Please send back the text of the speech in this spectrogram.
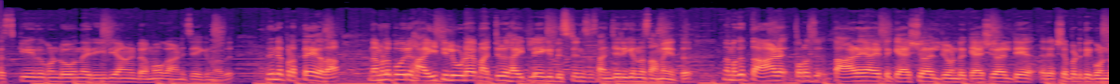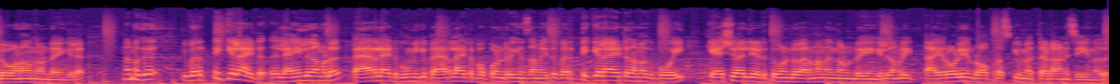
റെസ്ക്യൂ ചെയ്ത് കൊണ്ടുപോകുന്ന രീതിയാണ് ഡെമോ കാണിച്ചേക്കുന്നത്. ഇതിന്റെ പ്രത്യേകത നമ്മളിപ്പോൾ ഒരു ഹൈറ്റിലൂടെ മറ്റൊരു ഹൈറ്റിലേക്ക് ഡിസ്റ്റൻസ് സഞ്ചരിക്കുന്ന സമയത്ത് നമുക്ക് താഴെ കുറച്ച് താഴെയായിട്ട് കാഷ്വാലിറ്റി ഉണ്ട് കാഷ്വാലിറ്റിയെ രക്ഷപ്പെടുത്തി കൊണ്ടുപോകണമെന്നുണ്ടെങ്കിൽ നമുക്ക് വെർട്ടിക്കലായിട്ട് ലൈനിൽ നമ്മൾ പാരലായിട്ട് ഭൂമിക്ക് പാരലായിട്ട് പൊയ്ക്കൊണ്ടിരിക്കുന്ന സമയത്ത് വെർട്ടിക്കലായിട്ട് നമുക്ക് പോയി കാഷ്വാലിറ്റി എടുത്തുകൊണ്ട് വരണം എന്നുണ്ടെങ്കിൽ നമ്മൾ ഈ ടൈറോളിയൻ റോപ്പ് റെസ്ക്യൂ മെത്തേഡാണ് ചെയ്യുന്നത്.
